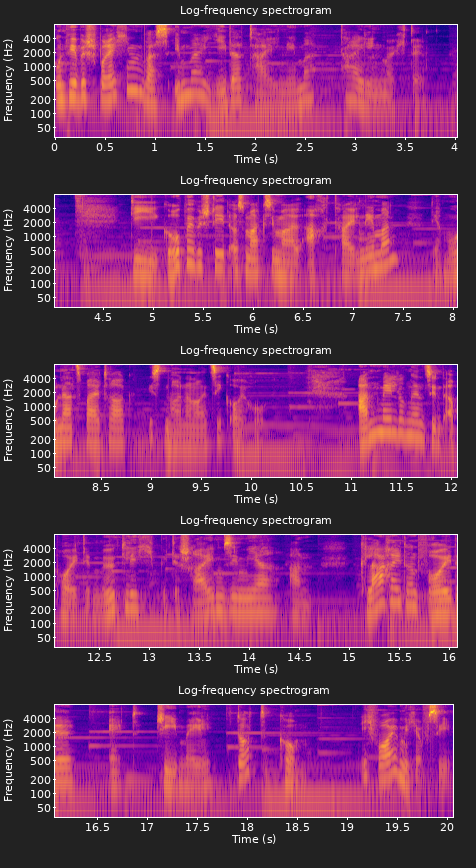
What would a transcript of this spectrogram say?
und wir besprechen, was immer jeder Teilnehmer teilen möchte. Die Gruppe besteht aus maximal acht Teilnehmern. Der Monatsbeitrag ist 99 Euro. Anmeldungen sind ab heute möglich. Bitte schreiben Sie mir an Klarheit und Freude at gmail.com. Ich freue mich auf Sie.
